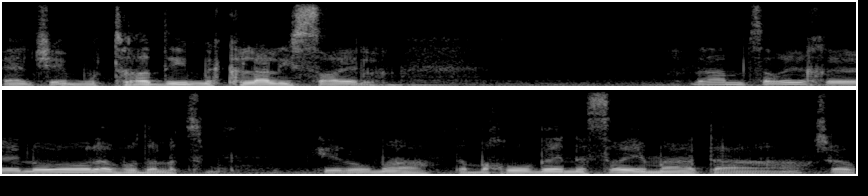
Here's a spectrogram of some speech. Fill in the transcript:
כן? שהם מוטרדים מכלל ישראל. אדם צריך אה, לא לעבוד על עצמו. כאילו, מה, אתה בחור בן 20, מה אתה עכשיו,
